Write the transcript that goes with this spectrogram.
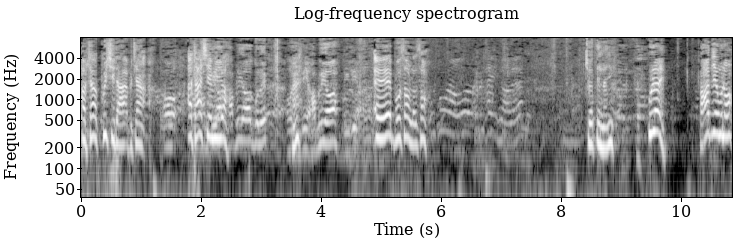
အော်ချခွရှိတာပချမ်းအထားရှင်ပြီရောဟာပလီယောကိုလေဟမ်ဟာပလီယောအေးဘိုးဆောင်လောက်ဆောင်ကျွတ်တင်နေယူဦးလေးဘာပြေမနော်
